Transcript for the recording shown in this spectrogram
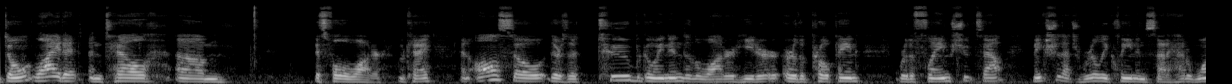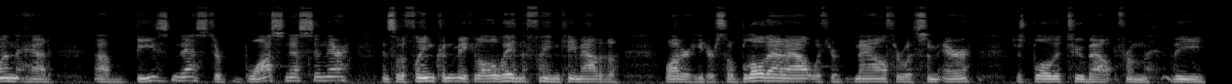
Don't light it until um, it's full of water, okay? And also there's a tube going into the water heater or the propane where the flame shoots out. Make sure that's really clean inside. I had one that had uh, bees nest or wasp nests in there. And so the flame couldn't make it all the way and the flame came out of the water heater. So blow that out with your mouth or with some air. Just blow the tube out from the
